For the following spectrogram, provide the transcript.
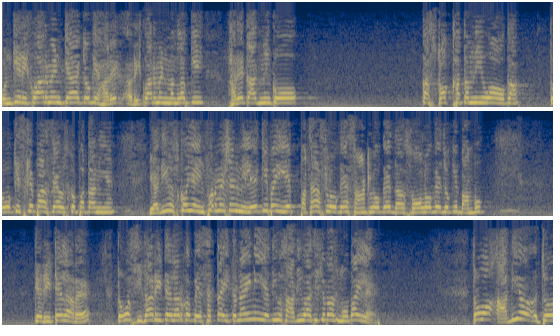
उनकी रिक्वायरमेंट क्या है? क्योंकि हर एक रिक्वायरमेंट मतलब कि हर एक आदमी को का स्टॉक खत्म नहीं हुआ होगा। तो वो किसके पास जाए उसको पता नहीं है। यदि उसको ये इन्फॉर्मेशन मिले कि भाई ये पचास लोग हैं, साठ लोग हैं, दस, सौ लोग हैं, जो कि बांबू के रिटेलर है तो वो सीधा रिटेलर को बेच सकता है। इतना ही नहीं, यदि उस आदिवासी के पास मोबाइल है तो वो आदि, जो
